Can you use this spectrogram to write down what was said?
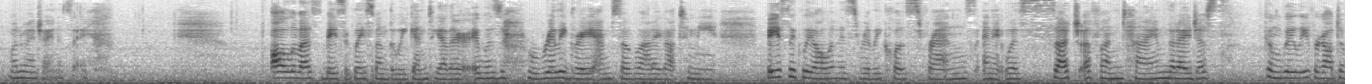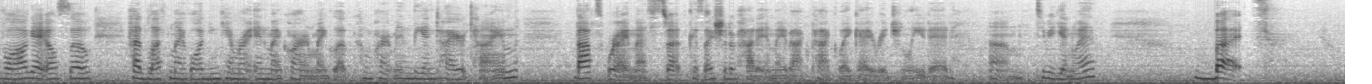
what am I trying to say? All of us basically spent the weekend together. It was really great. I'm so glad I got to meet basically all of his really close friends, and it was such a fun time that I just completely forgot to vlog. I also had left my vlogging camera in my car in my glove compartment the entire time. That's where I messed up because I should have had it in my backpack like I originally did um, to begin with. But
